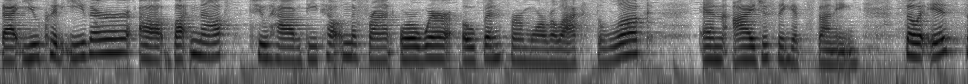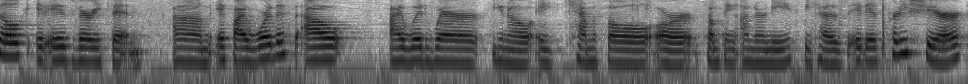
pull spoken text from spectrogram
that you could either uh, button up to have detail in the front or wear open for a more relaxed look and I just think it's stunning. So it is silk, it is very thin. Um, if I wore this out, I would wear, you know, a camisole or something underneath because it is pretty sheer,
